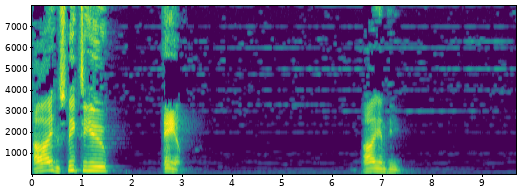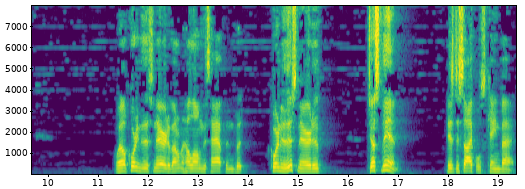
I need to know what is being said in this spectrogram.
I who speak to you am. I am He. Well, according to this narrative, I don't know how long this happened, but according to this narrative, just then, his disciples came back.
